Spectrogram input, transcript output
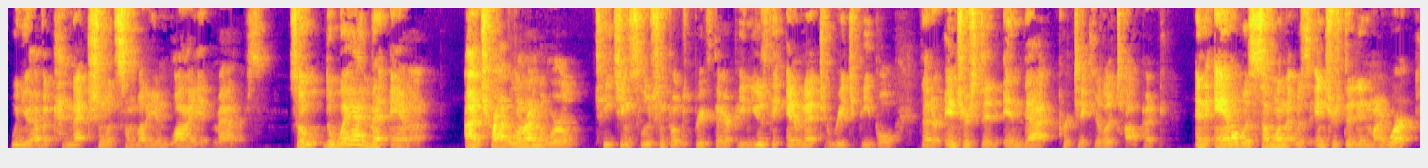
when you have a connection with somebody and why it matters. So, the way I met Anna, I travel around the world teaching solution focused brief therapy and use the internet to reach people that are interested in that particular topic. And Anna was someone that was interested in my work.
